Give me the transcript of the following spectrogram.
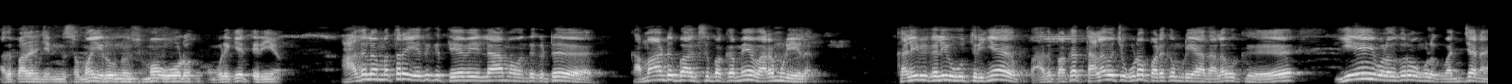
அது பதினஞ்சு நிமிஷமோ இருபது நிமிஷமோ ஓடும். உங்களுக்கே தெரியும். அதில் மாத்திரம் எதுக்கு தேவையில்லாமல் வந்துக்கிட்டு கமாண்டு பாக்ஸ் பக்கமே வர முடியலை. கழுவி கழுவி ஊற்றுறீங்க அது பக்கம் தலை வச்சு கூட படுக்க முடியாத அளவுக்கு ஏன் இவ்வளோ தூரம் உங்களுக்கு வஞ்சனை?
